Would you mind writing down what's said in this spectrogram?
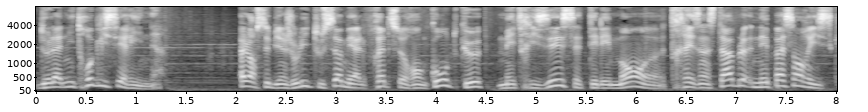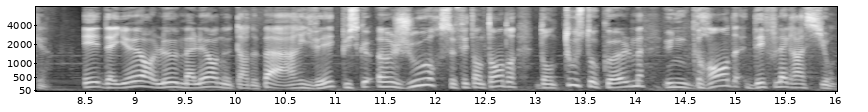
de la nitroglycérine. Alors c'est bien joli tout ça, mais Alfred se rend compte que maîtriser cet élément euh, très instable n'est pas sans risque. Et d'ailleurs, le malheur ne tarde pas à arriver, puisque un jour se fait entendre dans tout Stockholm une grande déflagration.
